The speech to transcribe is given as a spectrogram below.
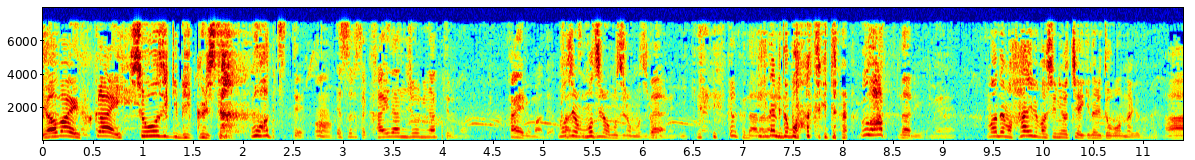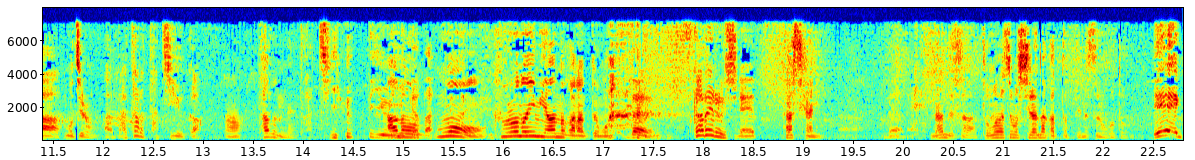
やばい、深い。正直びっくりした。うわっつって。うんえ、それさ、階段状になってるの？入るまでは。もちろん、もちろろん、もちろん、もちろん。だよね。いきなり深くならない。いきなりドボンって言ったら、うわっってなるよね。まあでも入る場所によっちゃいきなりドボンだけどね。あもちろん。あ。あ、だから立ち湯か。うん、多分ね。立ち湯っていう言いあ方。の、もう、風呂の意味あんのかなって思う。だよね。疲れるしね。確かに。だよね。なんでさ、友達も知らなかったってね、そのこと。え、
